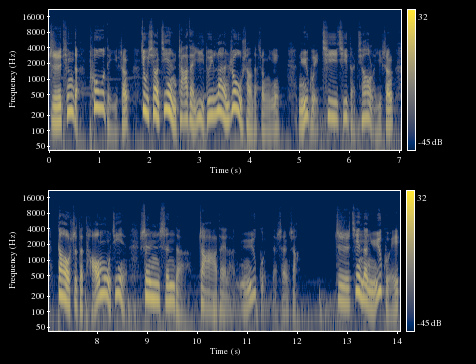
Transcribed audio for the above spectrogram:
只听得“噗”的一声，就像剑扎在一堆烂肉上的声音。女鬼凄凄的叫了一声，道士的桃木剑深深的扎在了女鬼的身上。只见那女鬼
